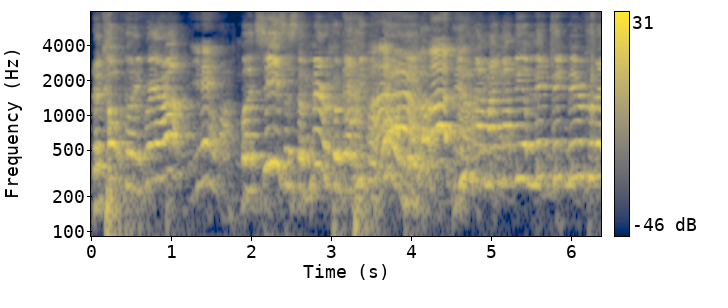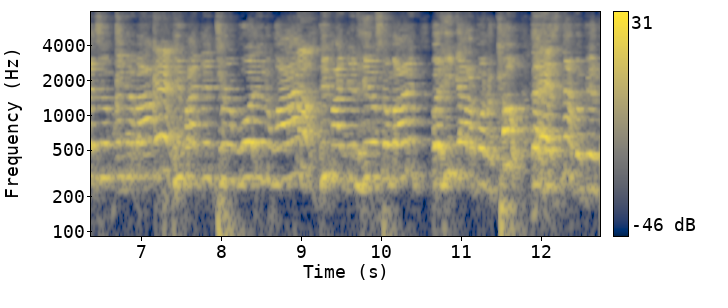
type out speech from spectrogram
The coat's gonna wear up. Yeah. But Jesus, the miracle that he performed here, you know, might not be a big, big miracle that you're thinking about. Yeah. He might then turn water into wine. He might then heal somebody. But he got up on a coat that Yeah. has never been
